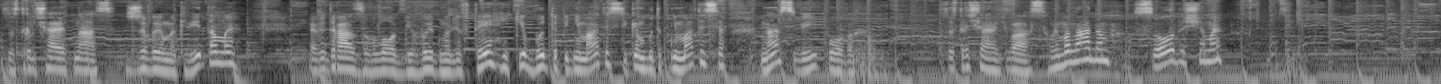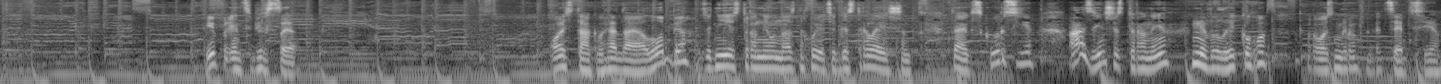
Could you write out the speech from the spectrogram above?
Зустрічають нас живими квітами. Відразу в лобі видно ліфти, які будете підніматися, яким будете підніматися на свій поверх. Зустрічають вас лимонадом, солодощами. І, в принципі, все. Ось так виглядає лобі. З однієї сторони у нас знаходиться гастролейшн та екскурсії, а з іншої сторони невеликого розміру рецепція.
